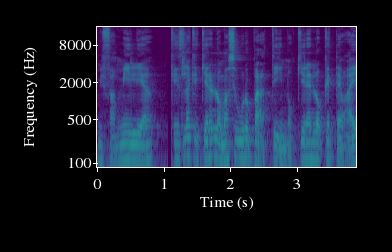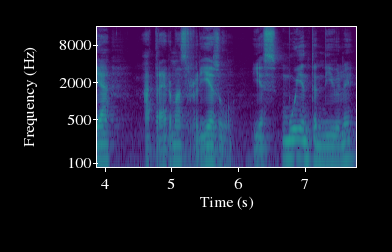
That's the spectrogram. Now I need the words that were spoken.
mi familia, que es la que quieren lo más seguro para ti, no quieren lo que te vaya atraer más riesgo. Y es muy entendible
